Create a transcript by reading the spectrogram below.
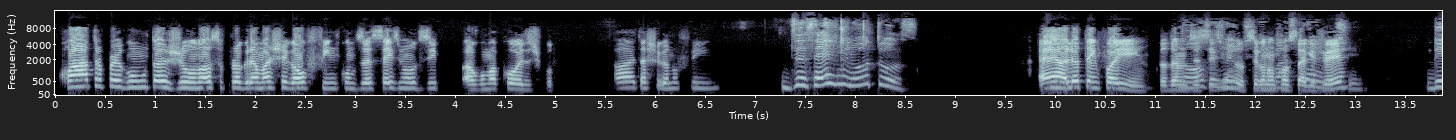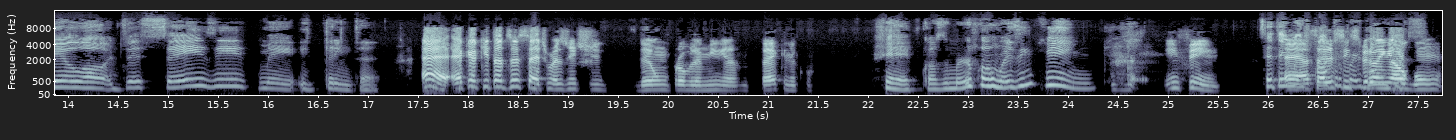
quatro perguntas, Ju. Nosso programa chega ao fim com 16 minutos e alguma coisa. Tipo, Ai, tá chegando o fim. 16 minutos? É, olha o tempo aí. Tô dando Nossa, 16 gente, minutos. Você não bastante. consegue ver? Deu, ó, 16 e, meio, e 30. É, é que aqui tá 17, mas a gente deu um probleminha técnico. É, por causa do meu irmão, mas enfim. enfim. Você tem é, a série se inspirou perguntas? em algum.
